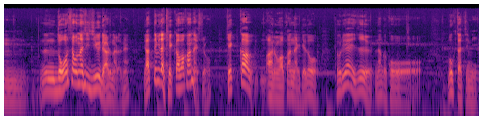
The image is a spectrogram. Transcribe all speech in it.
うん、どうせ同じ自由であるならねやってみたら結果は分かんないですよ。結果あの分かんないけどとりあえずなんかこう僕たちに、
